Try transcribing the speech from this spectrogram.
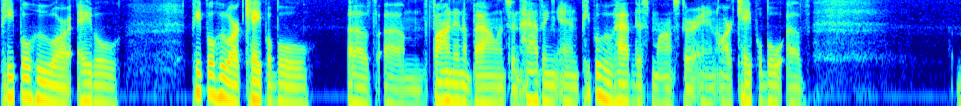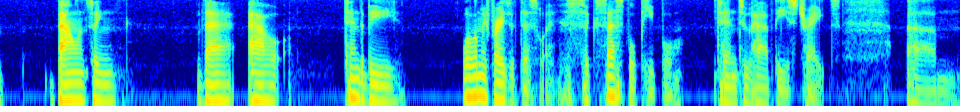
People who are able people who are capable of um, finding a balance and having and people who have this monster and are capable of balancing that out tend to be well let me phrase it this way. Successful people tend to have these traits. Um,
